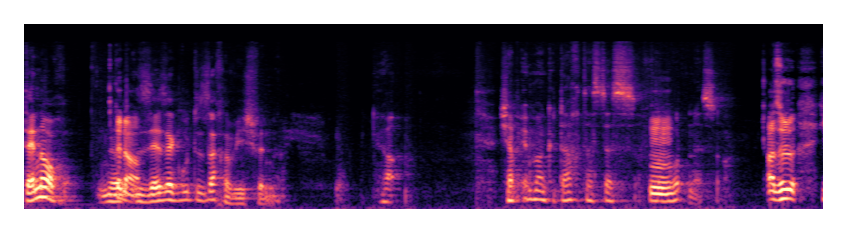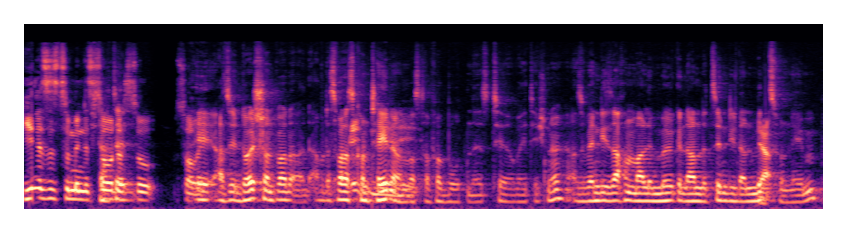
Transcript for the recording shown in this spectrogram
dennoch eine Genau. sehr, sehr gute Sache, wie ich finde. Ja. Ich habe immer gedacht, dass das Mhm. verboten ist. So. Also hier ist es zumindest dachte- so, dass du. Sorry. Äh, Also in Deutschland war da, aber das war das Äh, Containern, was da verboten ist, theoretisch. Ne? Also wenn die Sachen mal im Müll gelandet sind, die dann mitzunehmen.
